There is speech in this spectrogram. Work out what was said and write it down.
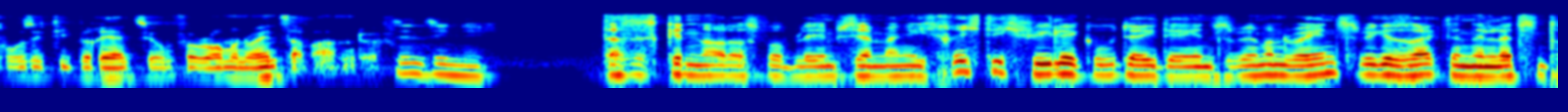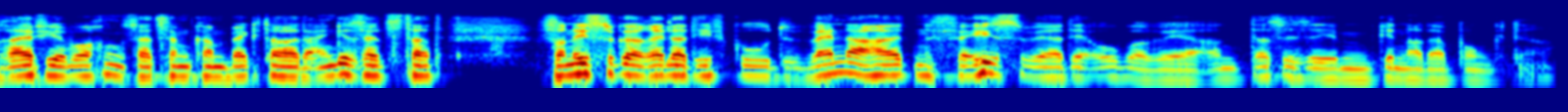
positive Reaktion für Roman Reigns erwarten dürfen. Sind sie nicht. Das ist genau das Problem. Sie haben eigentlich richtig viele gute Ideen. So wie man Reigns, wie gesagt, in den letzten drei, vier Wochen seit seinem Comeback da halt eingesetzt hat, fand ich sogar relativ gut. Wenn er halt ein Face wäre, der Ober wäre. Und das ist eben genau der Punkt, ja.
